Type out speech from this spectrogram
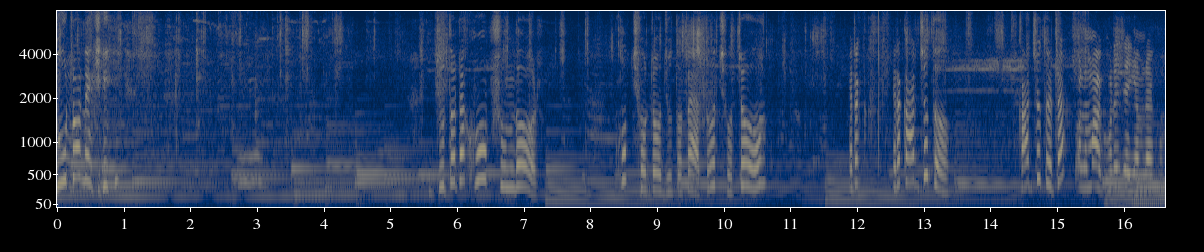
দুটো নাকি? জুতোটা খুব সুন্দর। খুব ছোট জুতোটা এত ছোট। এটা এটা কার জুতো? কার জুতো এটা? চলো মা ঘরে যাই আমরা এখন।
